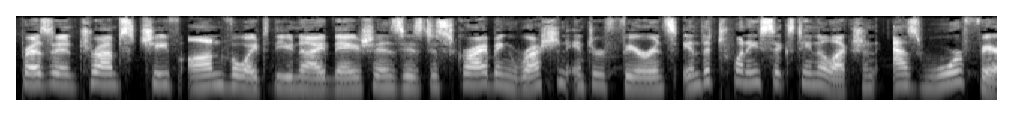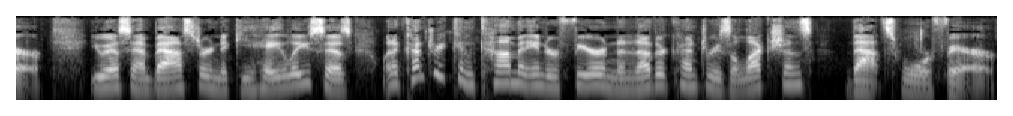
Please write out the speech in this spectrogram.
President Trump's chief envoy to the United Nations is describing Russian interference in the 2016 election as warfare. U.S. Ambassador Nikki Haley says when a country can come and interfere in another country's elections, that's warfare.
